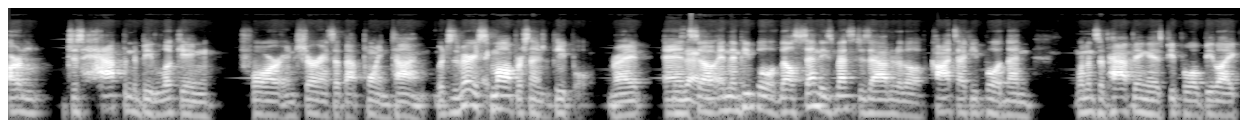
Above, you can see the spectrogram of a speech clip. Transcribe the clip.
are just happen to be looking for insurance at that point in time, which is a very small percentage of people, right? And exactly. so, and then people they'll send these messages out, or they'll contact people, and then what ends up happening is people will be like,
